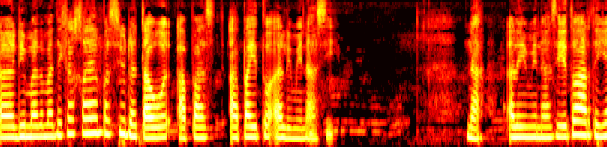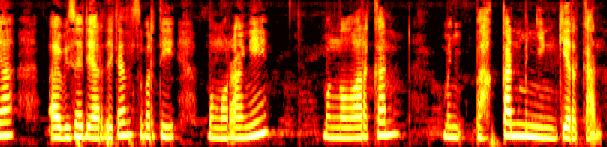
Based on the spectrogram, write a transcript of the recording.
uh, di matematika kalian pasti udah tahu apa apa itu eliminasi. Nah, eliminasi itu artinya uh, bisa diartikan seperti mengurangi, mengeluarkan, men bahkan menyingkirkan.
